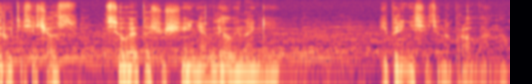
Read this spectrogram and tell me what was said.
Зафиксируйте сейчас все это ощущение в левой ноги и перенесите на правую ногу.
